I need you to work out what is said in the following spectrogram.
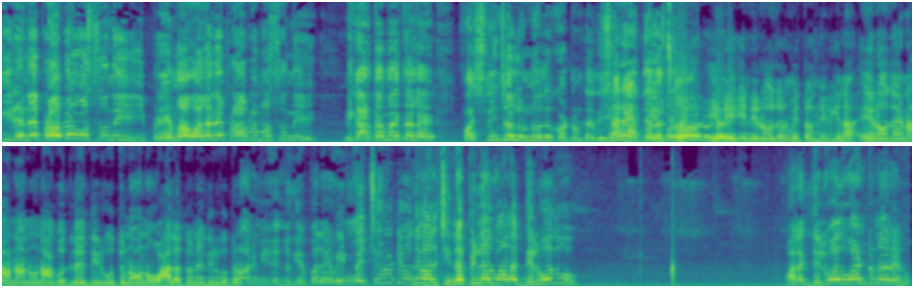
ఈడనే ప్రాబ్లం వస్తుంది ఈ ప్రేమ వల్లనే ప్రాబ్లం వస్తుంది నీకు అర్థమైతలే. ఫస్ట్ నుంచి వాళ్ళు ఉన్నది ఒకటి ఉంటది ఇన్ని ఉంటది. ఇన్ని రోజులు మీతో తిరిగిన ఏ రోజైనా అన్నా నువ్వు నాకు వదిలే తిరుగుతున్నావు నువ్వు వాళ్ళతోనే తిరుగుతున్నావు అని మీరు ఎందుకు చెప్పలే? వీడికి మెచ్యూరిటీ ఉంది వాళ్ళు చిన్న పిల్లలు వాళ్ళకి తెలియదు. వాళ్ళకి తెలియదు అంటున్నా నేను.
